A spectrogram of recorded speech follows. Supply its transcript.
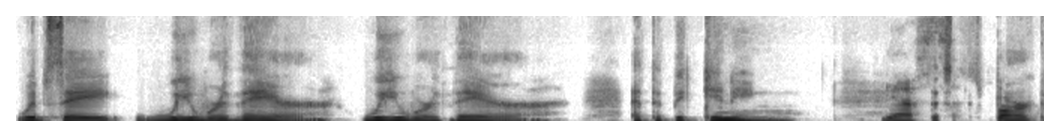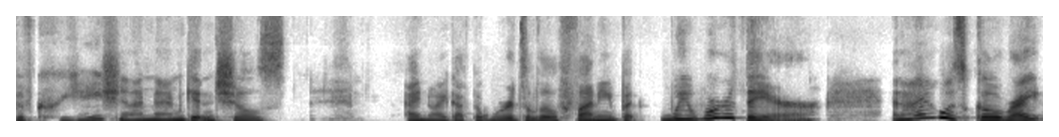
would say, We were there, we were there at the beginning Yes. The spark of creation. I mean, I'm getting chills. I know I got the words a little funny, but we were there. And I always go right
